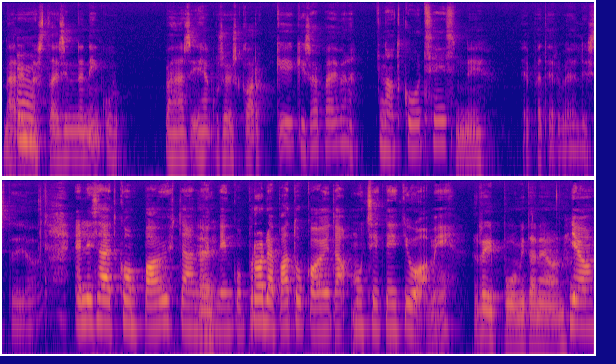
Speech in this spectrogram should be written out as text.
Mä rinnastaisin mm. ne niinku vähän siihen, kun se olisi karkkia kisapäivänä. Not good siis. Niin, epäterveellistä. Ja... Eli sä et komppaa yhtään näitä niinku prodepatukoita, mutta sitten niitä juomia? Riippuu mitä ne on. Joo.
